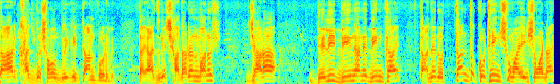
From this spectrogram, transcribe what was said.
তার খাদ্য সামগ্রীকেই টান পড়বে। তাই আজকে সাধারণ মানুষ যারা ডেলি দিন আনে দিন খায়, তাদের অত্যন্ত কঠিন সময় এই সময়টায়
